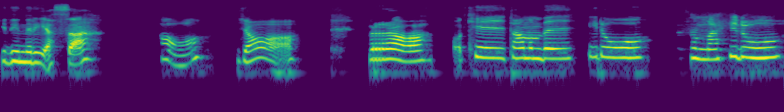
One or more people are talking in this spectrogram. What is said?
i din resa. Ja. Ja, bra. Okej, ta hand om dig. Hejdå! Samma, hejdå.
